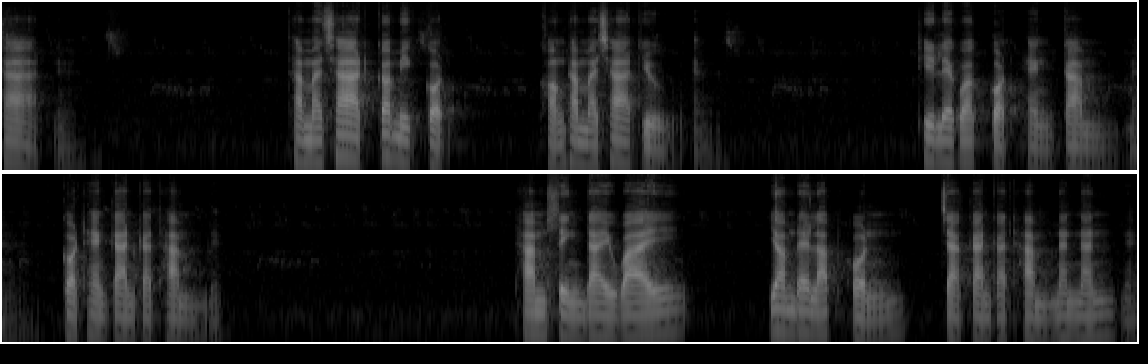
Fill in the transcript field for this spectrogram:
ชาตินะธรรมชาติก็มีกฎของธรรมชาติอยู่นะที่เรียกว่ากฎแห่งกรรมนะกฎแห่งการกระทำนี่ยทำสิ่งใดไว้ ย่อมได้รับผลจากการกระทำนั้นๆนะ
